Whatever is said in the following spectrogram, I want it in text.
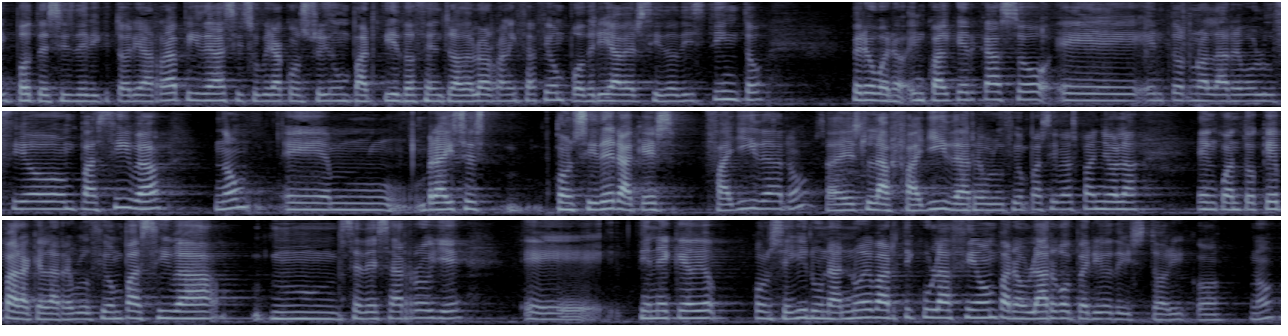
hipótesis de victoria rápida, si se hubiera construido un partido centrado en la organización, podría haber sido distinto. Pero bueno, en cualquier caso, eh, en torno a la revolución pasiva, ¿no? Em, Bryce considera que es fallida, ¿no? o sea, es la fallida revolución pasiva española, en cuanto que para que la revolución pasiva mm, se desarrolle, eh, tiene que conseguir una nueva articulación para un largo periodo histórico. ¿no?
